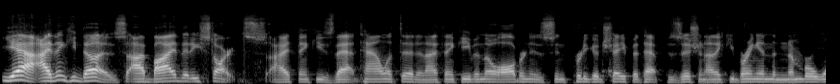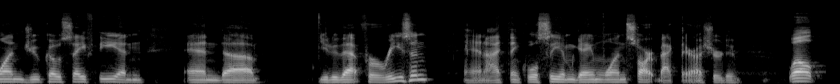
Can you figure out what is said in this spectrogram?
Yeah, I think he does. I buy that he starts. I think he's that talented, and I think even though Auburn is in pretty good shape at that position, I think you bring in the number one JUCO safety, and and uh, you do that for a reason. And I think we'll see him game one start back there. I sure do. Well,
